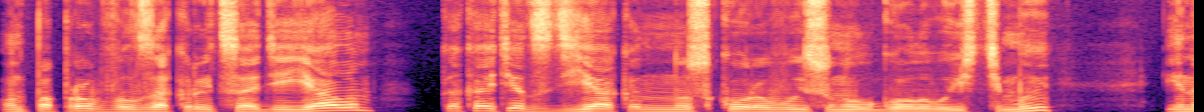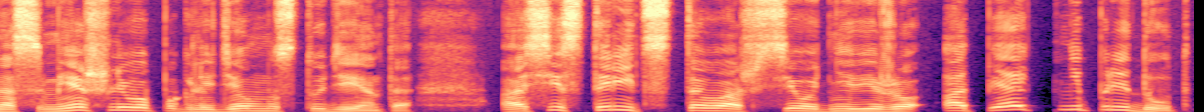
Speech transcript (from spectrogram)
Он попробовал закрыться одеялом, как отец-дьякон, но скоро высунул голову из тьмы и насмешливо поглядел на студента. «А сестриц-то ваш сегодня, вижу, опять не придут?»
